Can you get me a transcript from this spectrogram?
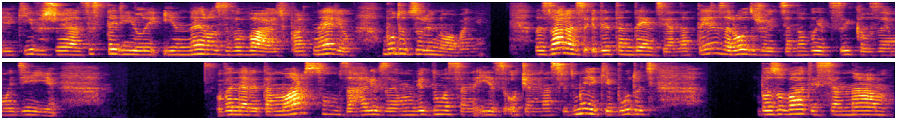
які вже застаріли і не розвивають партнерів, будуть зруйновані. Зараз іде тенденція на те, зароджується новий цикл взаємодії Венери та Марсу, взагалі взаємовідносин із очим нас людьми, які будуть базуватися на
